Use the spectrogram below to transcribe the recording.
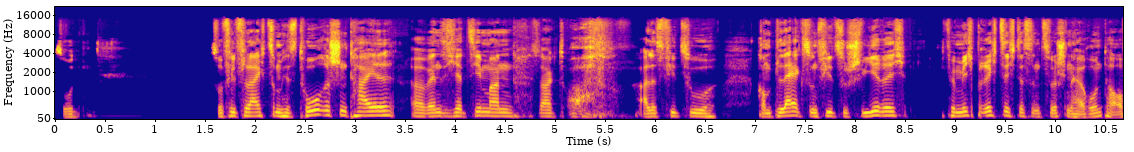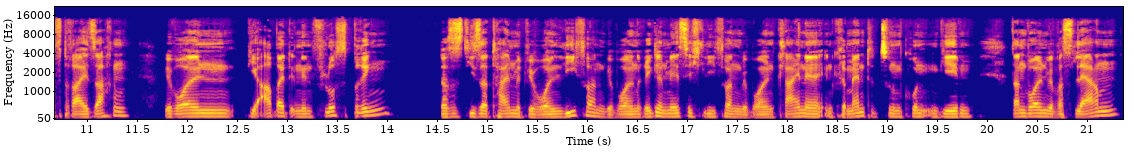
So, so viel vielleicht zum historischen Teil. Äh, wenn sich jetzt jemand sagt, oh, alles viel zu komplex und viel zu schwierig. Für mich bricht sich das inzwischen herunter auf drei Sachen. Wir wollen die Arbeit in den Fluss bringen. Das ist dieser Teil mit, wir wollen liefern, wir wollen regelmäßig liefern, wir wollen kleine Inkremente zu einem Kunden geben. Dann wollen wir was lernen.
